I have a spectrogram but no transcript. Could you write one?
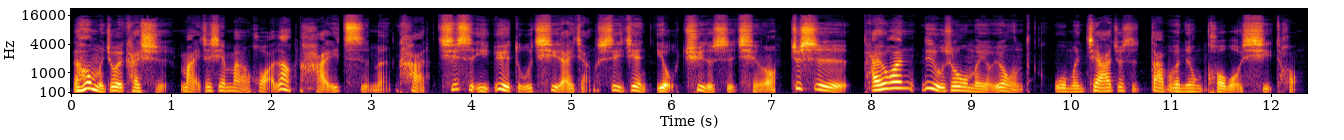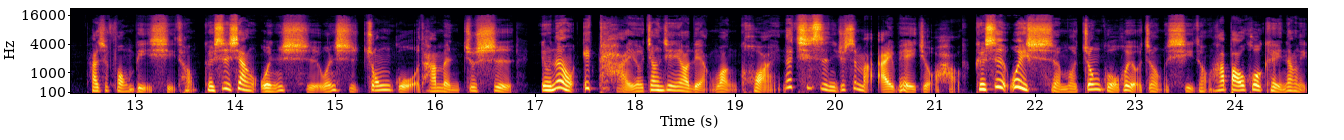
然后我们就会开始买这些漫画，让孩子们看。其实以阅读器来讲，是一件。有趣的事情哦，就是台湾，例如说，我们有用我们家，就是大部分用 c o b o 系统，它是封闭系统。可是像文史、文史中国，他们就是。有那种一台有将近要两万块，那其实你就是买 iPad 就好。可是为什么中国会有这种系统？它包括可以让你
